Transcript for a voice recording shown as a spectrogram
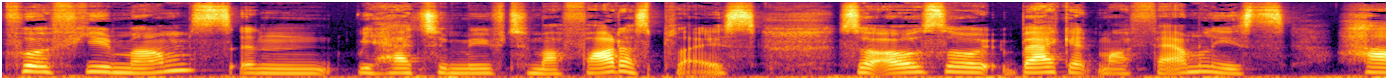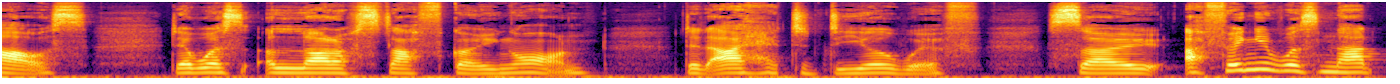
for a few months and we had to move to my father's place. So also back at my family's house there was a lot of stuff going on that I had to deal with. So I think it was not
